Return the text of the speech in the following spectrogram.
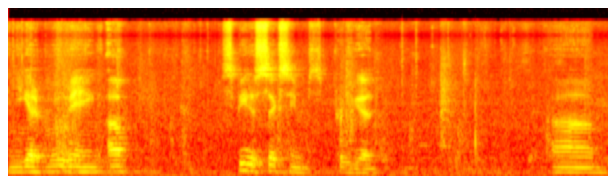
and you get it moving up. Speed of 6 seems pretty good. Um,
